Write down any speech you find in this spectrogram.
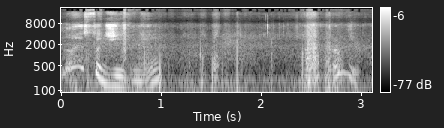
No jest to dziwne. Prawdziwe.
